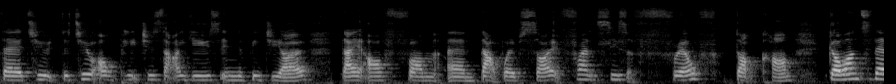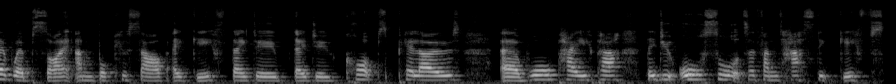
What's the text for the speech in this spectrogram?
they're two, the two old pictures that I use in the video, they are from um, that website, francisfrith.com. Go onto their website and book yourself a gift. They do, they do cups, pillows, uh, wallpaper. They do all sorts of fantastic gifts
